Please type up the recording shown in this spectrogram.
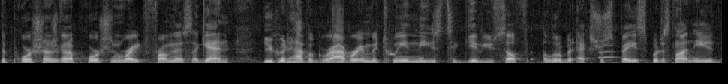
The portioner is going to portion right from this. Again, you could have a grabber in between these to give yourself a little bit extra space, but it's not needed.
